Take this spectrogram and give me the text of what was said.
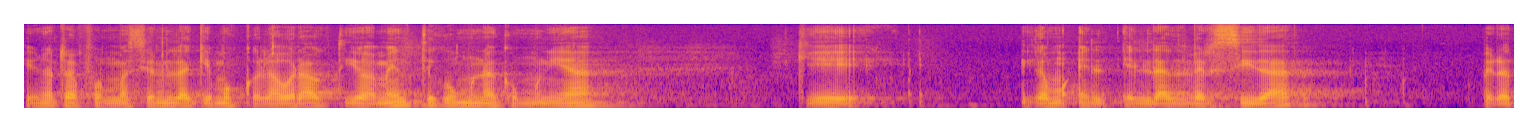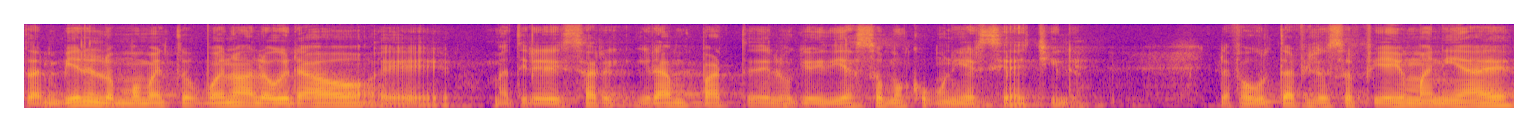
es una transformación en la que hemos colaborado activamente como una comunidad que, digamos, en, la adversidad, pero también en los momentos buenos ha logrado eh, materializar gran parte de lo que hoy día somos como Universidad de Chile. La Facultad de Filosofía y Humanidades,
